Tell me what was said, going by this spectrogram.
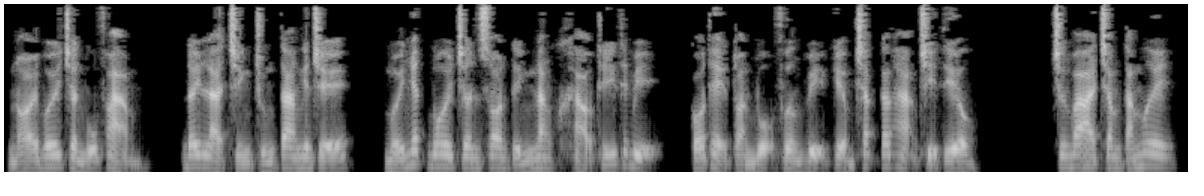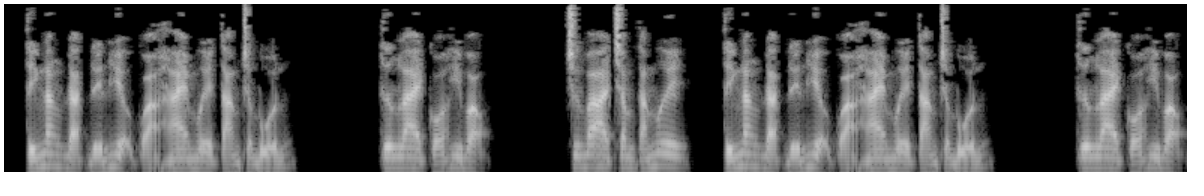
nói với trần vũ phạm đây là chính chúng ta nghiên chế, mới nhất bôi chân son tính năng khảo thí thiết bị, có thể toàn bộ phương vị kiểm tra các hạng chỉ tiêu. Chương ba trăm tám mươi, tính năng đạt đến hiệu quả hai mươi tám bốn. Tương lai có hy vọng. Chương ba trăm tám mươi, tính năng đạt đến hiệu quả hai mươi tám bốn. Tương lai có hy vọng.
